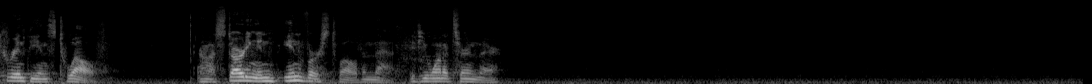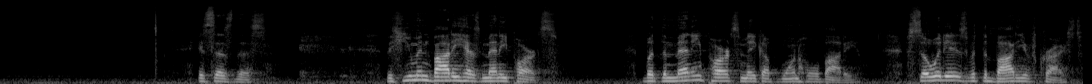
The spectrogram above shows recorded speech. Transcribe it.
Corinthians 12, uh, starting in, in verse 12, in that, if you want to turn there. It says this The human body has many parts, but the many parts make up one whole body. So it is with the body of Christ.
